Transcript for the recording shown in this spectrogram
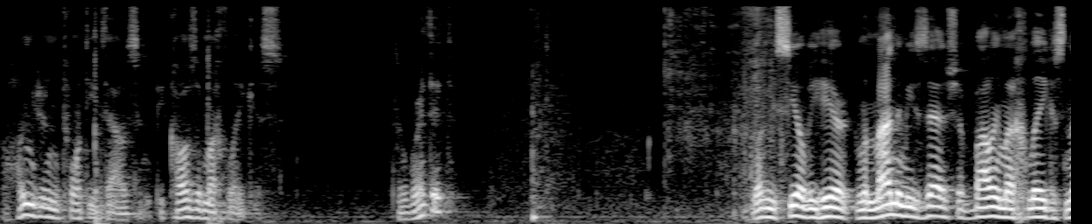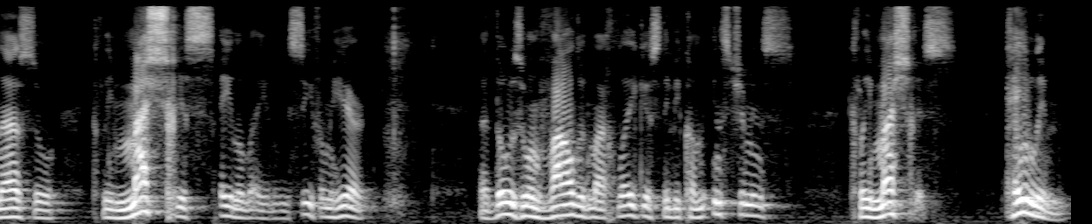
120,000 because of Machlekes. Is it worth it? What do you see over here? Lemanim izeh shabali machlekes nasu We see from here that those who are involved with machlekes, they become instruments, kli mashchis, kalim,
